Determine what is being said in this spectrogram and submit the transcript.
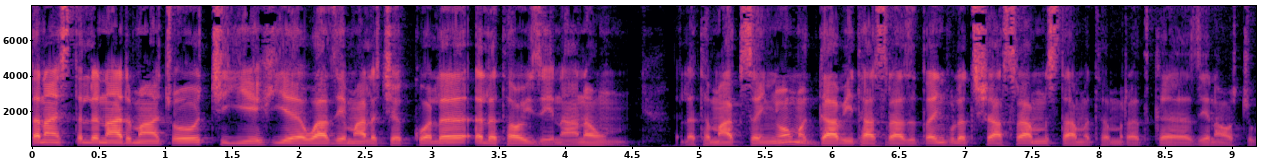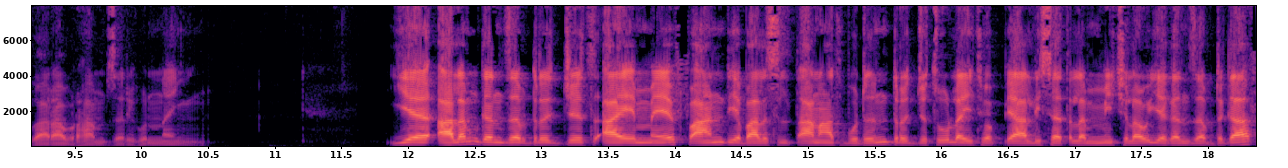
ጤና ይስጥልን አድማጮች፣ ይህ የዋዜማ ለቸኮለ ዕለታዊ ዜና ነው። ዕለተ ማክሰኞ መጋቢት 19 2015 ዓ ም ከዜናዎቹ ጋር አብርሃም ዘሪሁን ነኝ። የዓለም ገንዘብ ድርጅት አይኤምኤፍ አንድ የባለሥልጣናት ቡድን ድርጅቱ ለኢትዮጵያ ሊሰጥ ለሚችለው የገንዘብ ድጋፍ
